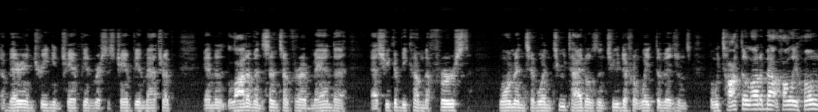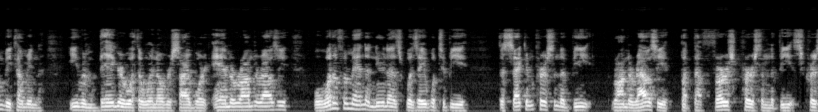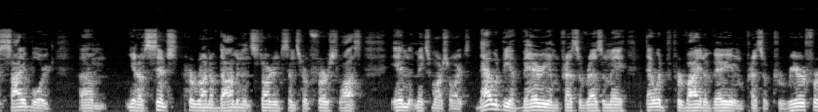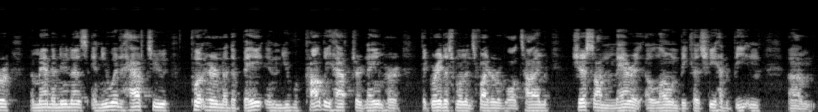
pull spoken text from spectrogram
a very intriguing champion versus champion matchup, and a lot of incentive for Amanda as she could become the first woman to win two titles in two different weight divisions. And we talked a lot about Holly Holm becoming even bigger with a win over Cyborg and a Ronda Rousey. Well, what if Amanda Nunes was able to be the second person to beat Ronda Rousey, but the first person to beat Cris Cyborg um, you know, since her run of dominance started since her first loss in mixed martial arts. That would be a very impressive resume. That would provide a very impressive career for Amanda Nunes, and you would have to put her in a debate, and you would probably have to name her the greatest women's fighter of all time just on merit alone because she had beaten, um,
